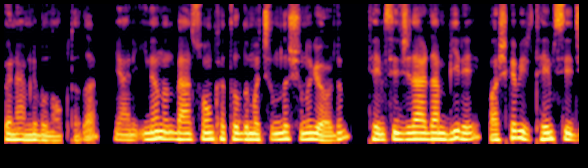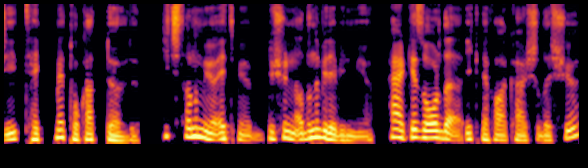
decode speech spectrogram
önemli bu noktada. Yani inanın ben son katıldığım açılımda şunu gördüm. Temsilcilerden biri başka bir temsilciyi tekme tokat dövdü. Hiç tanımıyor etmiyor. Düşünün adını bile bilmiyor. Herkes orada ilk defa karşılaşıyor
